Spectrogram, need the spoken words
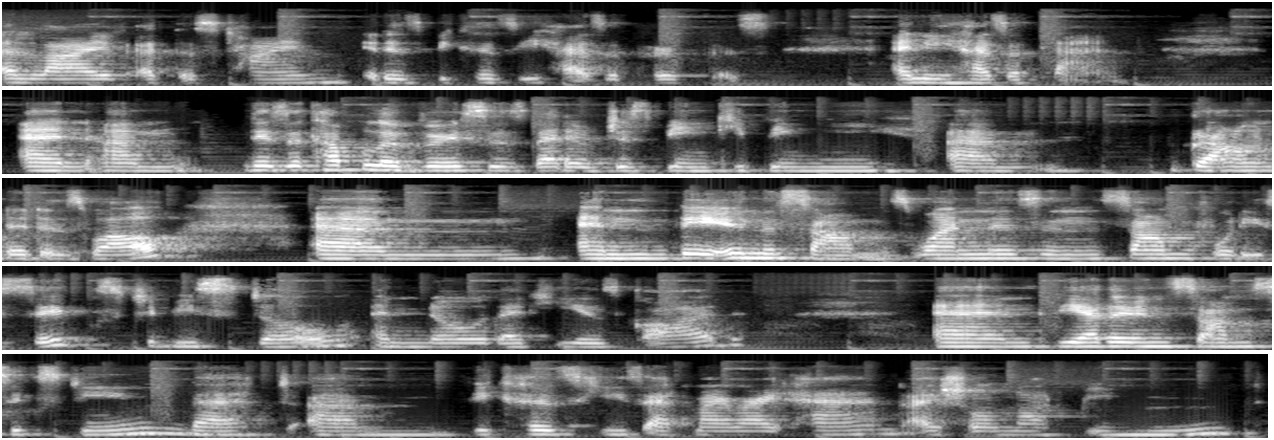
alive at this time it is because he has a purpose and he has a plan And um, there's a couple of verses that have just been keeping me um, grounded as well. Um, and they're in the Psalms. One is in Psalm 46 to be still and know that He is God. And the other in Psalm 16 that um, because He's at my right hand, I shall not be moved.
